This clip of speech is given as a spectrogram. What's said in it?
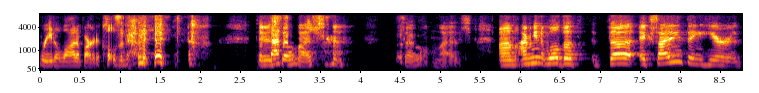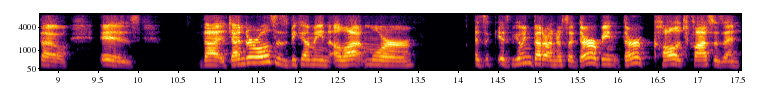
read a lot of articles about it. There's so much. so much. Um, I mean, well, the the exciting thing here though is that gender roles is becoming a lot more is becoming better understood. There are being there are college classes and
